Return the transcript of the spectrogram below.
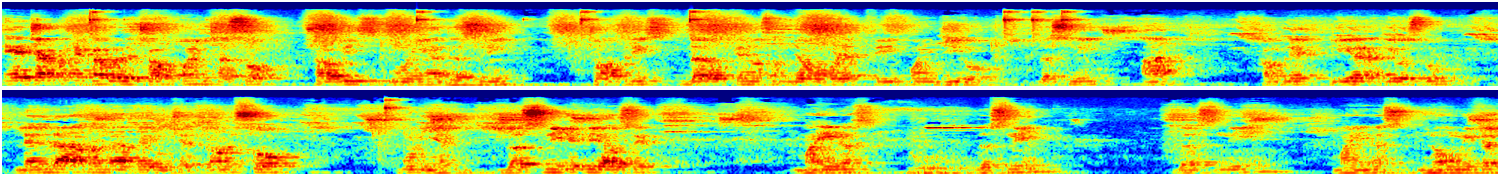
H આપણને ખબર છે 6.626 ગુણ્યા 10 ની 34 દર વખતેનો સમજાવવો પડે 3.0 10 ની 8 કમ્પ્લીટ ક્લિયર આટલી વસ્તુ. લેમ્બડા આપણને આપેલું છે 300 ગુણ્યા 10 ની કેટલી આવશે? માઇનસ 10 ની 10 ની માઈનસ 9 મીટર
